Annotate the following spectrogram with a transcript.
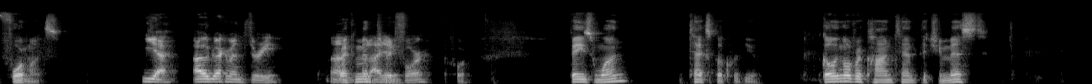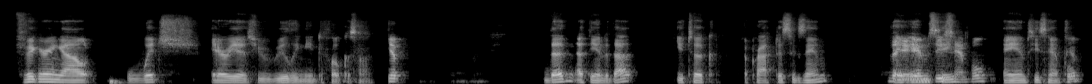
four months. Yeah, I would recommend three. Um, recommend. I did four. four. Phase one, textbook review, going over content that you missed, figuring out which areas you really need to focus on. Yep. Then at the end of that, you took a practice exam, the AMC, AMC sample. AMC sample. Yep.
